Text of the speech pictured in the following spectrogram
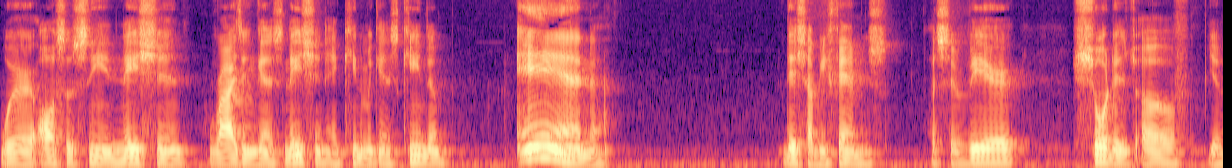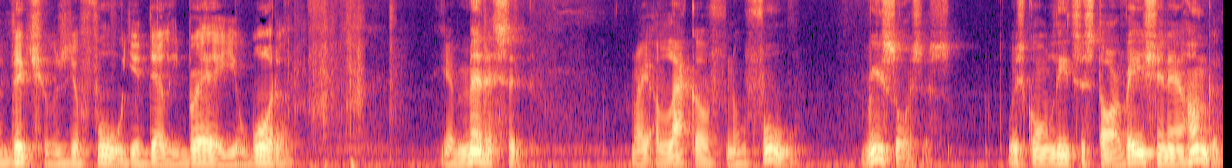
We're also seeing nation rising against nation and kingdom against kingdom, and there shall be famines, a severe shortage of your victuals, your food, your daily bread, your water, your medicine right? A lack of you know food, resources, which going to lead to starvation and hunger,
